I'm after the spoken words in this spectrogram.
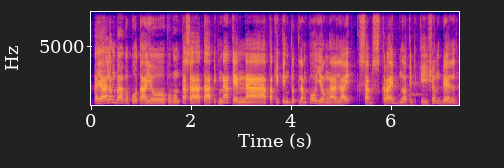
Kaya lang bago po tayo pumunta sa topic natin na pakipindot lang po yung ah, like, subscribe, notification bell,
